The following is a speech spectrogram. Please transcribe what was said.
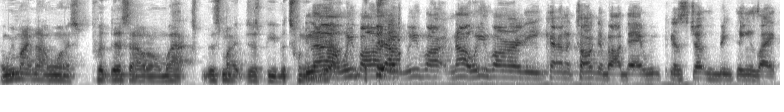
and we might not want to put this out on wax. This might just be between. No, yeah. we've already yeah. we've already no, we've already kind of talked about that because just big thing is like,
